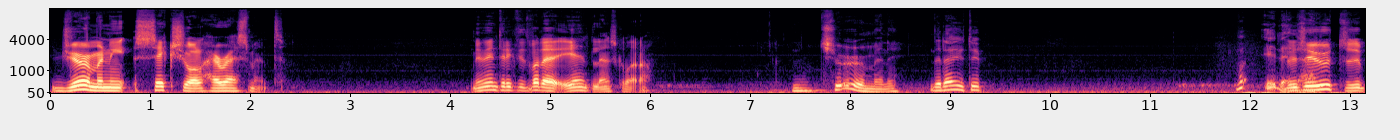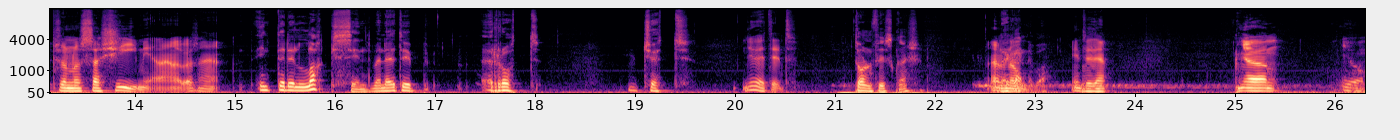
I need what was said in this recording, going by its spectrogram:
Germany sexual harassment. Jag vet inte riktigt vad det egentligen ska vara. Germany. Det där är ju typ... Vad är det Det ser där? ut typ som någon sashimi eller något sånt här. Inte det lax inte, men det är typ rått kött. Jag vet inte. Tonfisk kanske. I don't Det know. kan det vara. Inte det. Jo.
